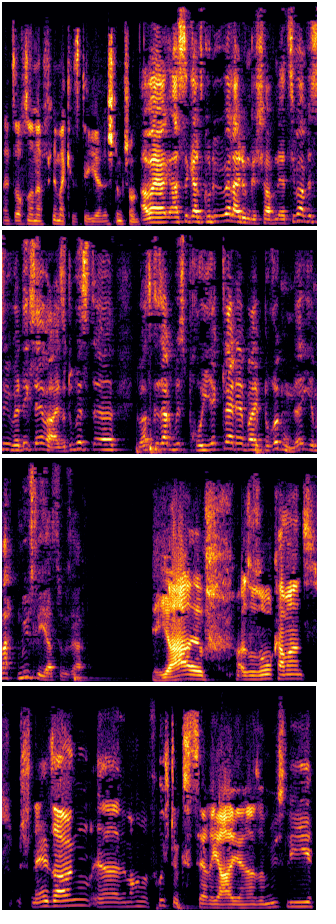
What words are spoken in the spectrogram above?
als auf so einer Flimmerkiste hier, das stimmt schon. Aber hast du ganz gute Überleitung geschaffen. Erzähl mal ein bisschen über dich selber. Also du bist, äh, du hast gesagt, du bist Projektleiter bei Brüggen, ne? Ihr macht Müsli, hast du gesagt. Ja, also so kann man es schnell sagen. Äh, wir machen Frühstückscerealien, also Müsli,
